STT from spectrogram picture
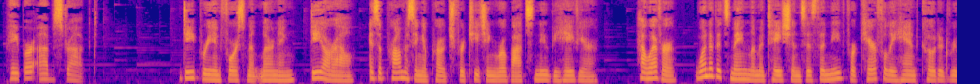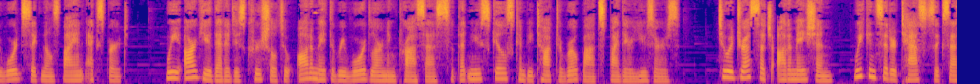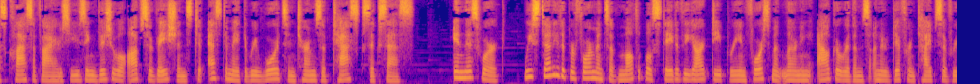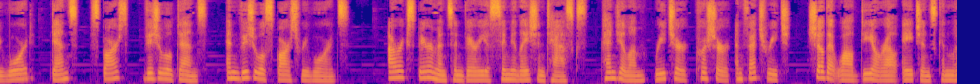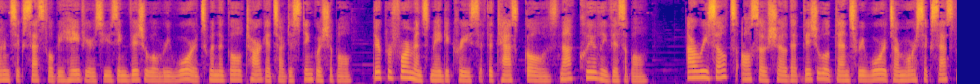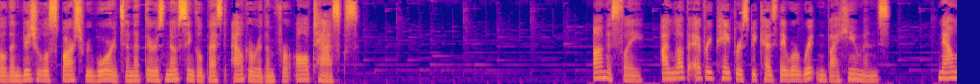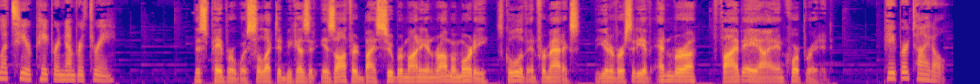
Paper abstract Deep reinforcement learning, DRL, is a promising approach for teaching robots new behavior. However, one of its main limitations is the need for carefully hand coded reward signals by an expert. We argue that it is crucial to automate the reward learning process so that new skills can be taught to robots by their users. To address such automation, we consider task success classifiers using visual observations to estimate the rewards in terms of task success. In this work, we study the performance of multiple state of the art deep reinforcement learning algorithms under different types of reward, dense, sparse, visual dense, and visual sparse rewards. Our experiments in various simulation tasks, pendulum, reacher, pusher, and fetch reach, show that while DRL agents can learn successful behaviors using visual rewards when the goal targets are distinguishable, their performance may decrease if the task goal is not clearly visible. Our results also show that visual dense rewards are more successful than visual sparse rewards and that there is no single best algorithm for all tasks. Honestly, I love every papers because they were written by humans. Now let's hear paper number 3. This paper was selected because it is authored by Subramanian Ramamurthy, School of Informatics, the University of Edinburgh, 5AI Incorporated. Paper title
